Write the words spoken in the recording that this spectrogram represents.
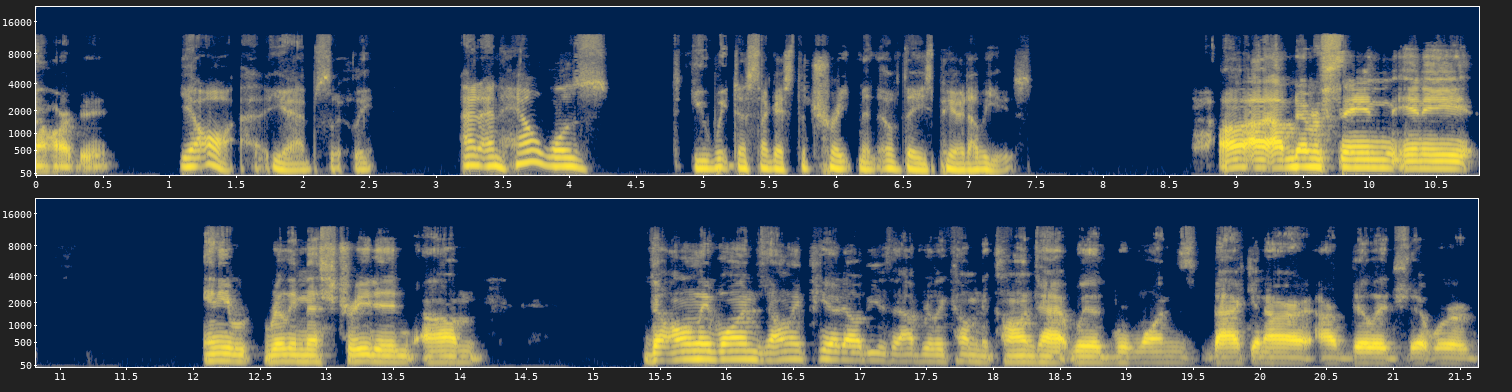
a heartbeat. Yeah. Oh, yeah. Absolutely. And and how was you witness? I guess the treatment of these POWs. Uh, I, I've never seen any any really mistreated. Um, the only ones, the only POWs that I've really come into contact with were ones back in our our village that were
